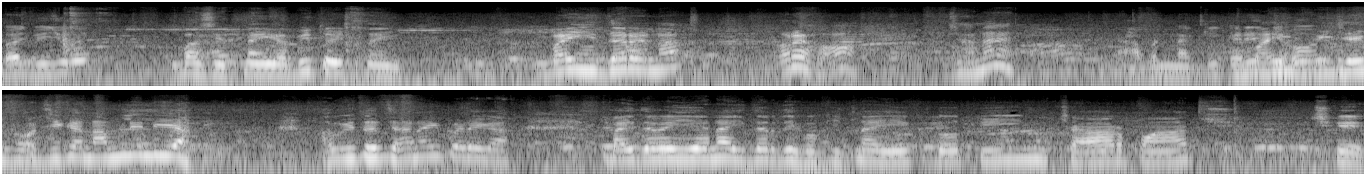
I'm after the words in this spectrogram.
बस बीजू बस इतना ही अभी तो इतना ही। भाई इधर है ना। अरे हाँ जाना है। आपण नक्की करें भाई विजय फौजी का नाम ले लिया। अभी तो जाना ही पड़ेगा। भाई भाई ये ना इधर देखो कितना एक दो तीन चार पाँच छः।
